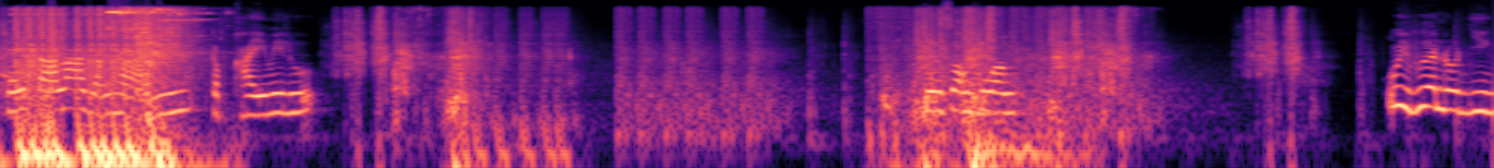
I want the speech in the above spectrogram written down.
ใช้ตาล่าสังหาร กับใครไม่รู้เจอสองพวง อุ้ยเพื่อนโดนยิง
